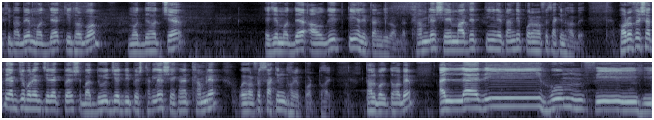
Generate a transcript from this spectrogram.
একইভাবে মধ্যে কি ধরবো? মধ্যে হচ্ছে, এই যে মধ্যে আউদি তিন আলিফ দিব আমরা। থামলে সেই মাদের তিন আলিফ দিয়ে পরের হরফে সাকিন হবে। হরফের সাথে এক জবর, এক জের, এক পেশ বা দুই যে দুই পেশ থাকলে সেখানে থামলে ওই হরফে সাকিন ধরে পড়তে হয়। তাহলে বলতে হবে, আল্লাযী হুম ফিহি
